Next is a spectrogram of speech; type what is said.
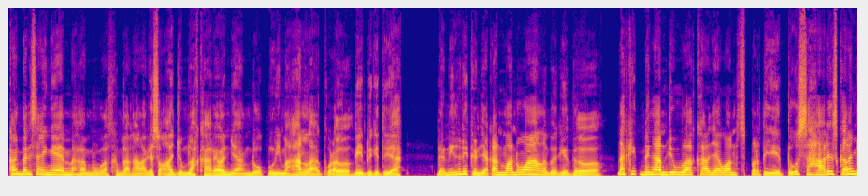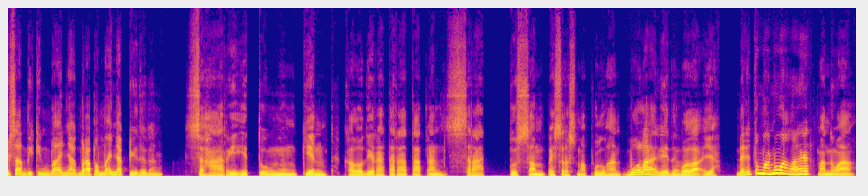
Kan tadi saya ingin eh, mengulas ke belakang lagi soal jumlah karyawan yang 25-an lah kurang Betul. lebih begitu ya. Dan ini dikerjakan manual begitu. Betul. Nah dengan jumlah karyawan seperti itu sehari sekarang bisa bikin banyak berapa banyak gitu kan? Sehari itu mungkin kalau dirata-ratakan 100 sampai 150-an Bola gitu. bola ya Dan itu manual lah ya. manual.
